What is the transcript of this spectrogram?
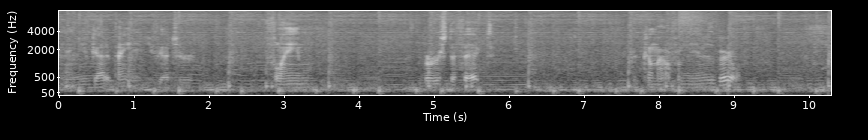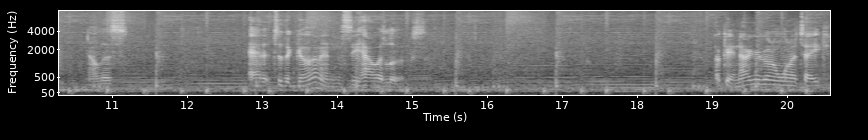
And then you've got it painted. You've got your flame burst effect come out from the end of the barrel. Now let's add it to the gun and see how it looks. Okay, now you're going to want to take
